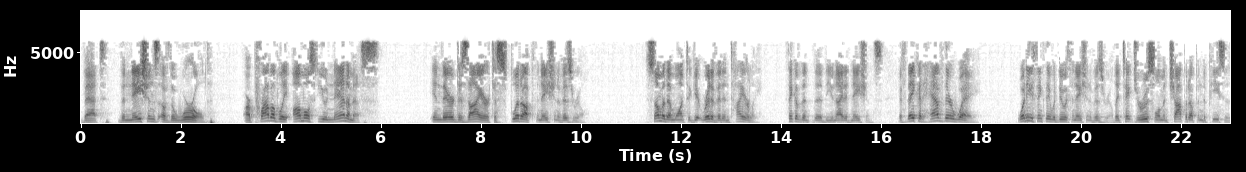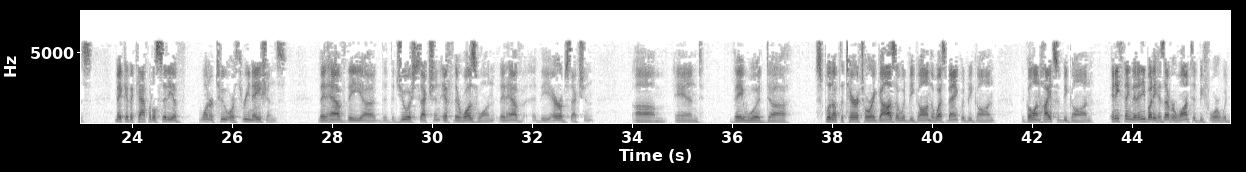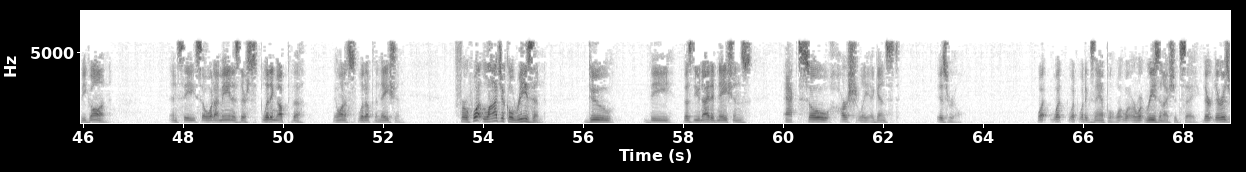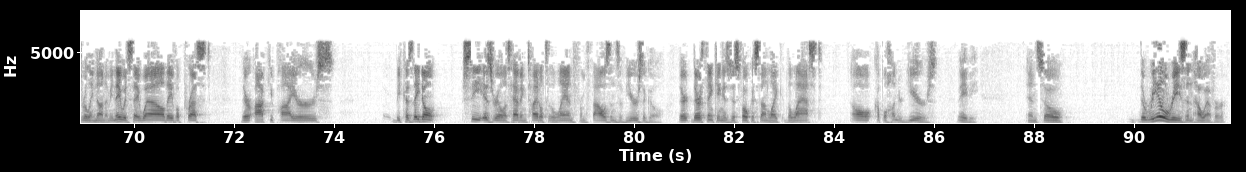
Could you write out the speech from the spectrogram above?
that the nations of the world are probably almost unanimous in their desire to split up the nation of Israel. Some of them want to get rid of it entirely. Think of the, the, the, United Nations. If they could have their way, what do you think they would do with the nation of Israel? They'd take Jerusalem and chop it up into pieces, make it the capital city of one or two or three nations, They'd have the, uh, the, the Jewish section, if there was one. They'd have the Arab section, um, and they would uh, split up the territory. Gaza would be gone. The West Bank would be gone. The Golan Heights would be gone. Anything that anybody has ever wanted before would be gone. And see, so what I mean is they're splitting up the, they want to split up the nation. For what logical reason do the, does the United Nations act so harshly against Israel? What, what, what, what example, what, what, or what reason I should say? There, there is really none. I mean, they would say, well, they've oppressed their occupiers because they don't see Israel as having title to the land from thousands of years ago. Their, their thinking is just focused on like the last, oh, couple hundred years, maybe. And so, the real reason, however,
